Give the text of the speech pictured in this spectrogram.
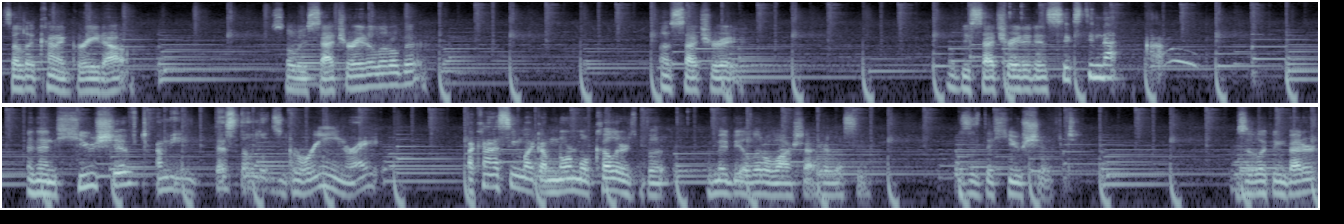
So it looked kind of grayed out. So we saturate a little bit. Let's saturate. It'll be saturated in 69. And then hue shift, I mean, that stuff looks green, right? I kind of seem like I'm normal colors, but maybe a little washed out here. Let's see. This is the hue shift. Is it looking better?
